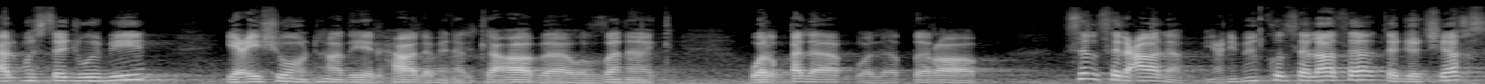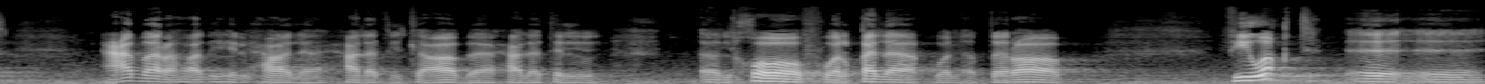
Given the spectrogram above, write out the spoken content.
المستجوبين يعيشون هذه الحالة من الكآبة والضنك والقلق والإضطراب. ثلث العالم. يعني من كل ثلاثة تجد شخص عبر هذه الحالة حالة الكآبة حالة الخوف والقلق والاضطراب. في وقت آه،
